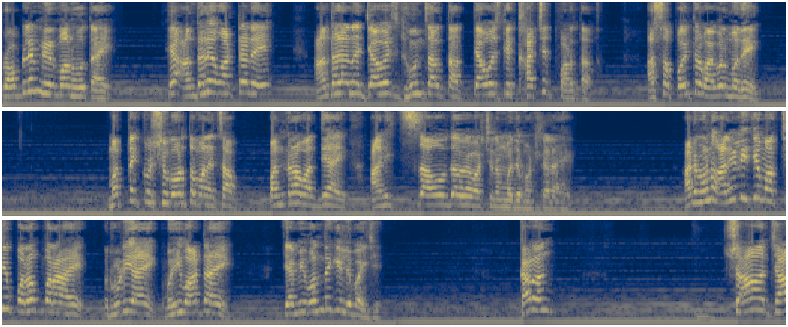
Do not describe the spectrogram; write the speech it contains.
प्रॉब्लेम निर्माण होत आहे. हे आंधळे वाटणे आंधळ्यांना ज्यावेळेस घेऊन चालतात त्यावेळेस ते खाचेत पाडतात. असं पवित्र बायबलमध्ये मत्ते कृषी वर्तमानाचा पंधरावा अध्याय आणि चौदाव्या वाचनामध्ये म्हटलेला आहे. आणि म्हणून आलेली जी मागची परंपरा आहे रूढी आहे वही वाट आहे ती आम्ही बंद केली पाहिजे. कारण ज्या ज्या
